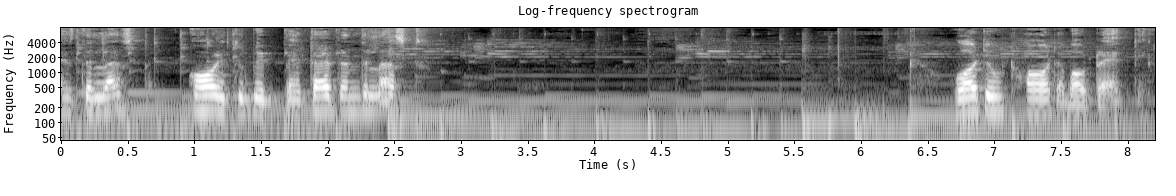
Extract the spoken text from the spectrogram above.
as the last or it will be better than the last. What you thought about the acting?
